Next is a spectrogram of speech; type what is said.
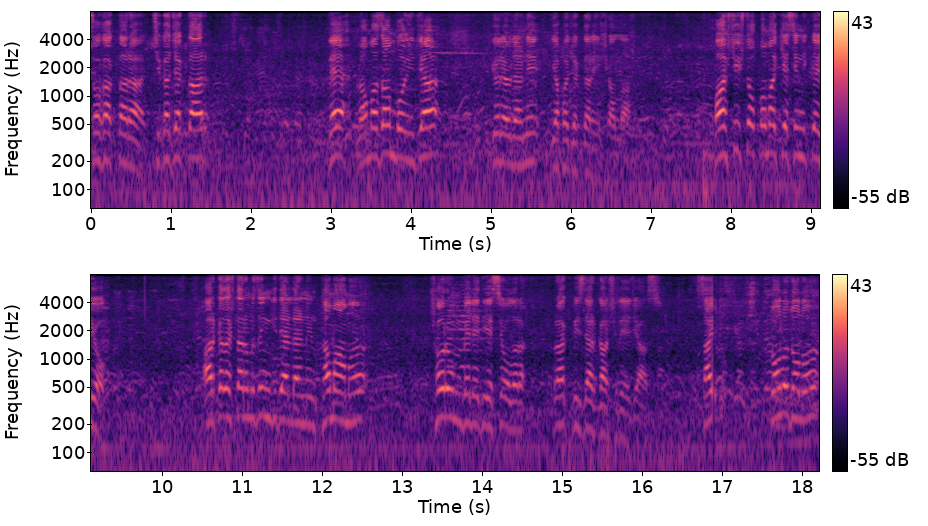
sokaklara çıkacaklar ve Ramazan boyunca görevlerini yapacaklar inşallah. Bahşiş toplama kesinlikle yok. Arkadaşlarımızın giderlerinin tamamı Çorum Belediyesi olarak bizler karşılayacağız. Say dolu dolu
